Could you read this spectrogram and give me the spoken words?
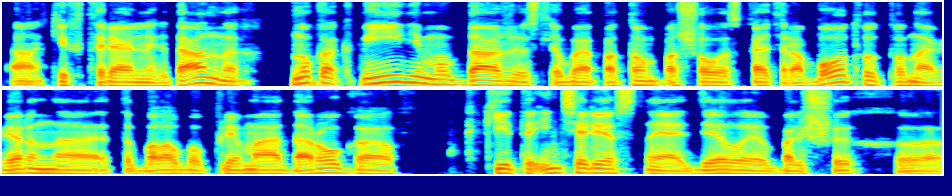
а, каких-то реальных данных. Ну, как минимум, даже если бы я потом пошел искать работу, то, наверное, это была бы прямая дорога в какие-то интересные отделы больших э,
